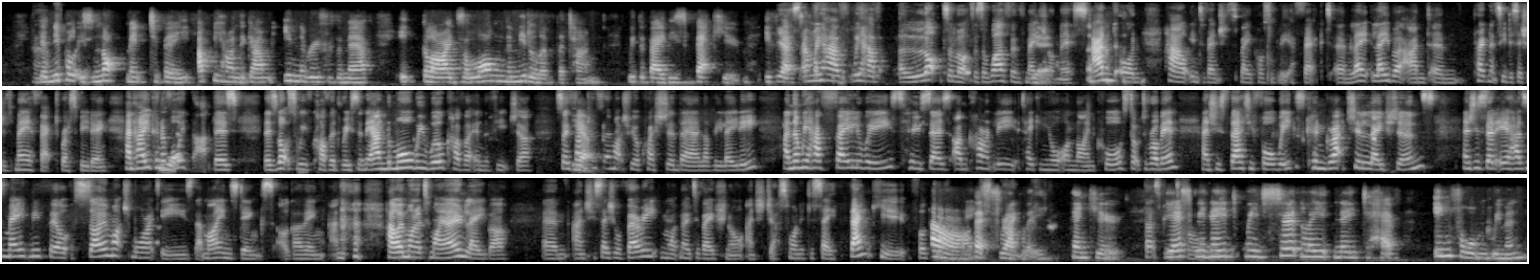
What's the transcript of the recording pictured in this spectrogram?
The ah. nipple is not meant to be up behind the gum in the roof of the mouth it glides along the middle of the tongue with the baby's vacuum. If yes, and we have we have a lots and lots. There's a wealth of information yeah. on this and on how interventions may possibly affect um, la- labour and um, pregnancy decisions may affect breastfeeding and how you can avoid yeah. that. There's there's lots we've covered recently and the more we will cover in the future. So thank yeah. you so much for your question there, lovely lady. And then we have Faye Louise, who says, I'm currently taking your online course, Dr. Robin, and she's 34 weeks. Congratulations. And she said, It has made me feel so much more at ease that my instincts are going and how I monitor my own labour. Um, and she says, You're very motivational. And she just wanted to say thank you for Oh, that's strength. lovely. Thank you. That's beautiful. Yes, we need, we certainly need to have informed women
